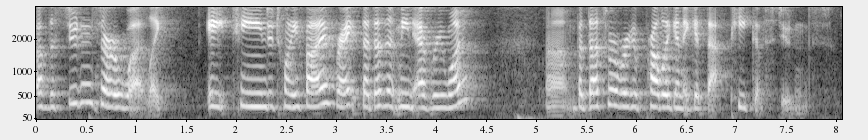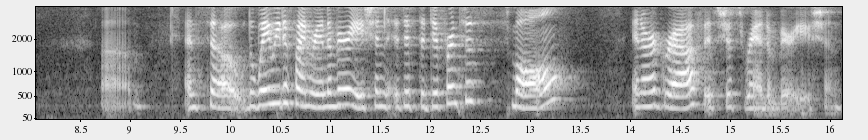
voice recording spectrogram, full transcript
of the students are what, like 18 to 25, right? That doesn't mean everyone, um, but that's where we're probably gonna get that peak of students. Um, and so the way we define random variation is if the difference is small in our graph, it's just random variation.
